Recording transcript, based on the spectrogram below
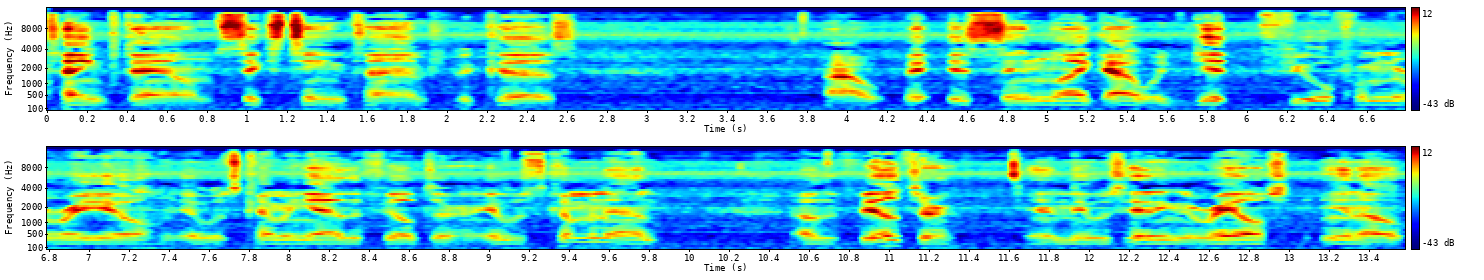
tank down 16 times because I, it seemed like I would get fuel from the rail. It was coming out of the filter. It was coming out of the filter and it was hitting the rails, you know,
